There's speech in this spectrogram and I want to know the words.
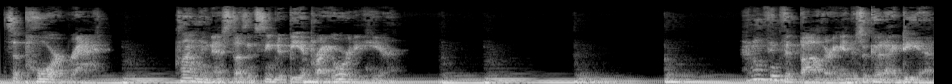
It's a poor rat. Cleanliness doesn't seem to be a priority here. Don't think that bothering it is a good idea.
